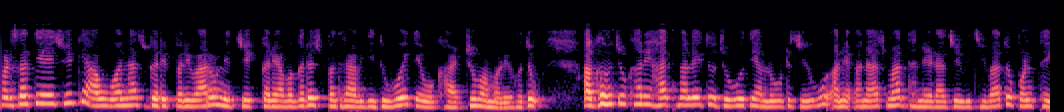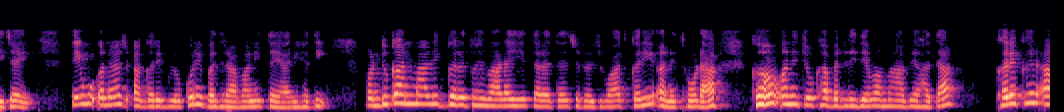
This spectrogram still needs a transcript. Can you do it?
પણ સત્ય એ છે કે આવું અનાજ ગરીબ પરિવારોને ચેક કર્યા વગર જ પધરાવી દીધું હોય તેવો ઘાટ જોવા મળ્યો હતો. આ ઘઉં ચોખાને હાથમાં લઈ તો જુઓ ત્યાં લોટ જેવું અને અનાજમાં ધનેડા જેવી જીવાતો પણ થઈ જાય. તેવું અનાજ આ ગરીબ લોકોને પધરાવવાની તૈયારી હતી. પણ દુકાન માલિક ભરતભાઈ વાળાએ તરત જ રજૂઆત કરી અને થોડા ઘઉં અને ચોખા બદલી દેવામાં આવ્યા હતા. ખરેખર આ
